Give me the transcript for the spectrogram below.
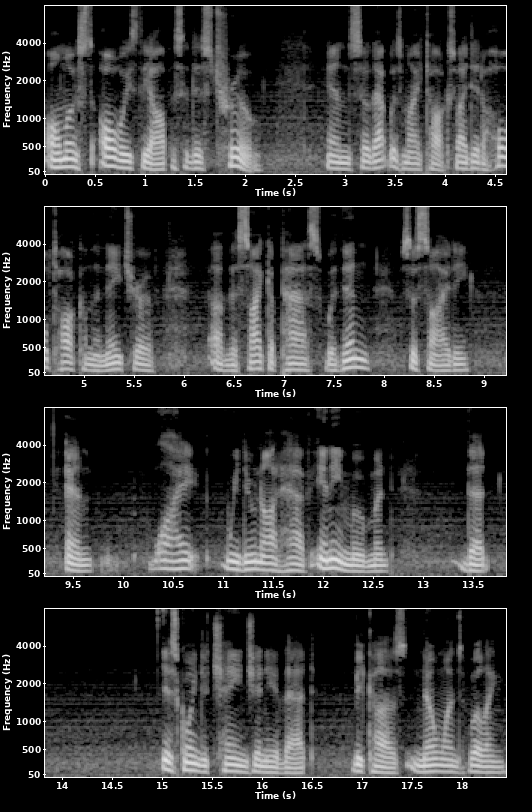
almost always the opposite is true. And so that was my talk. So I did a whole talk on the nature of, of the psychopaths within society and why we do not have any movement that is going to change any of that because no one's willing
